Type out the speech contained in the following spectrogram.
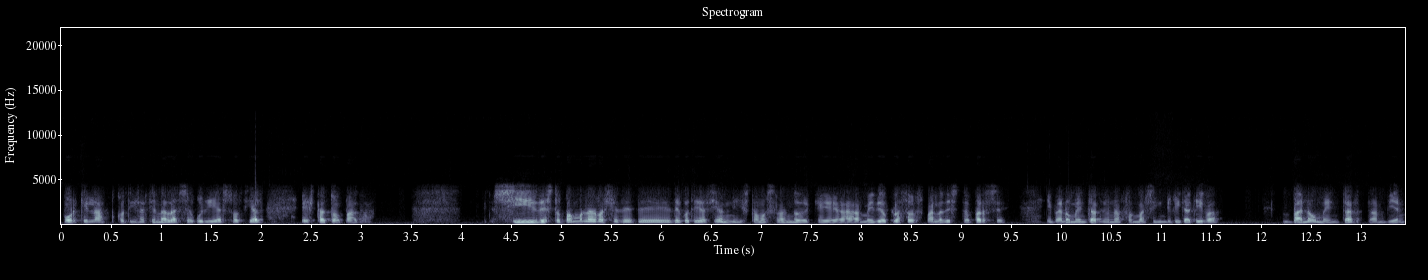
Porque la cotización a la seguridad social está topada. Si destopamos las bases de, cotización y estamos hablando de que a medio plazo van a destoparse y van a aumentar de una forma significativa, van a aumentar también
